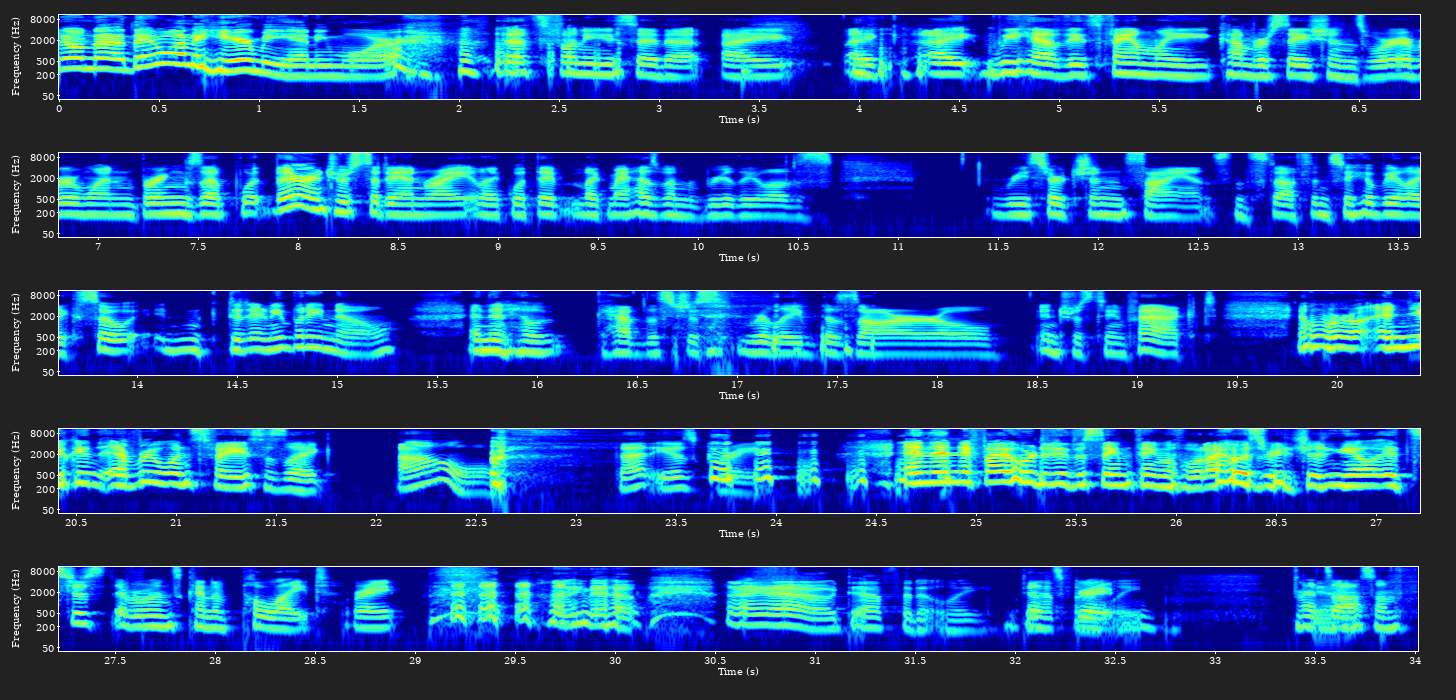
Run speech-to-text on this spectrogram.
don't know. They want to hear me anymore. That's funny you say that. I like I we have these family conversations where everyone brings up what they're interested in, right? Like what they like my husband really loves research and science and stuff and so he'll be like so did anybody know and then he'll have this just really bizarre oh, interesting fact and we're and you can everyone's face is like oh that is great and then if i were to do the same thing with what i was researching you know it's just everyone's kind of polite right I know. I know. Definitely. That's great. definitely. that's Yeah. awesome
